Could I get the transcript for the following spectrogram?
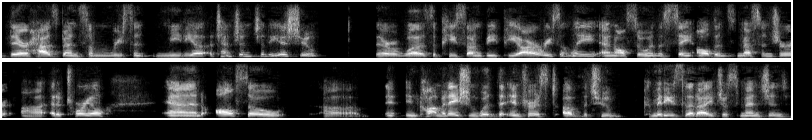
there has been some recent media attention to the issue. There was a piece on VPR recently and also in the St. Albans Messenger uh, editorial, and also uh, in combination with the interest of the two committees that I just mentioned,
